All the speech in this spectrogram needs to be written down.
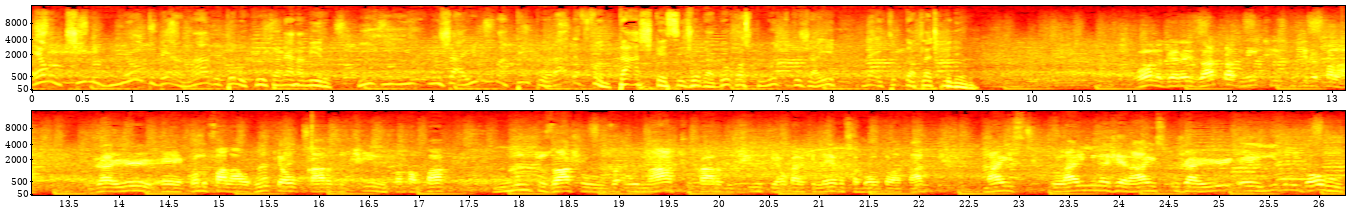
É um time muito bem armado pelo Cuca, né, Ramiro? E, e, e o Jair numa temporada fantástica, esse jogador. Gosto muito do Jair na equipe do Atlético Mineiro. Olha, era exatamente isso que eu queria falar. O Jair, é, quando falar o Hulk é o cara do time, papapá, muitos acham o, o Nath o cara do time, que é o cara que leva essa bola pelo ataque, mas lá em Minas Gerais o Jair é ídolo igual o Hulk.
